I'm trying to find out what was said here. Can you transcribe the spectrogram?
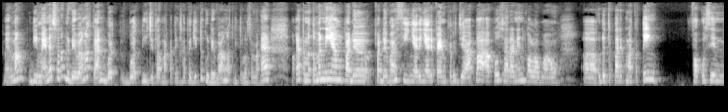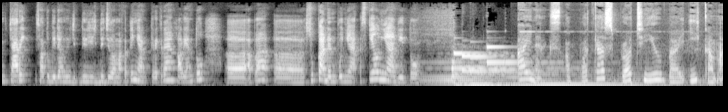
memang demandnya sekarang gede banget kan buat buat digital marketing strategi itu gede banget gitu loh. So, makanya makanya teman-teman nih yang pada pada masih nyari-nyari pengen kerja apa, aku saranin kalau mau uh, udah tertarik marketing fokusin cari satu bidang di, di digital marketing yang kira-kira yang kalian tuh uh, apa uh, suka dan punya skillnya gitu. iNext, a podcast brought to you by Ikama.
